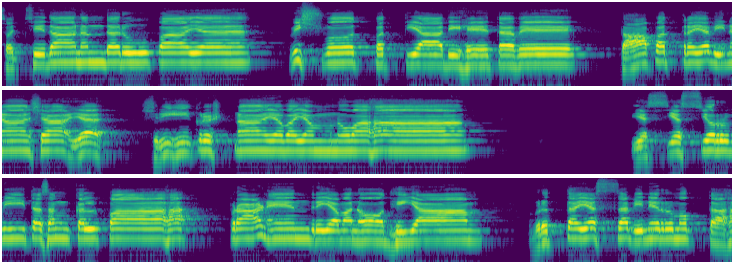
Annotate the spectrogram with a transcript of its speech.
सच्चिदानन्दरूपाय विश्वोत्पत्त्यादिहेतवे तापत्रयविनाशाय श्रीकृष्णाय वयं नुमः यस्यस्युर्वीतसङ्कल्पाः प्राणेन्द्रियमनोधियां वृत्तयः स विनिर्मुक्तः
